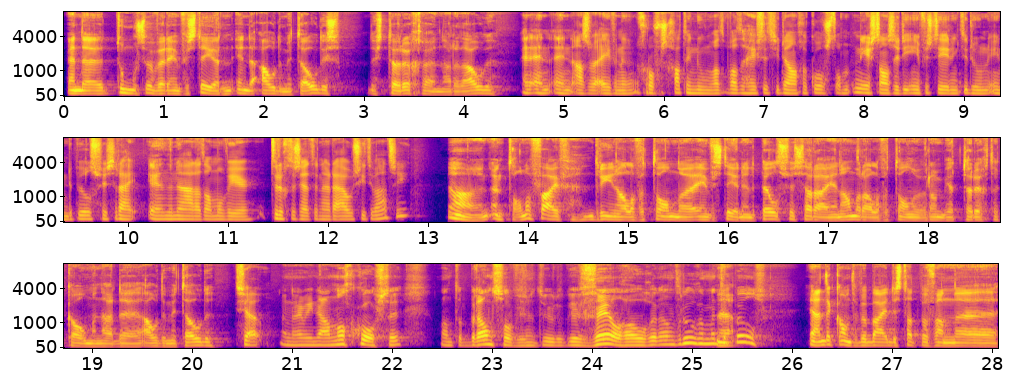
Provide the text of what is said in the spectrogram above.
En uh, toen moesten we weer investeren in de oude methodes. Dus terug naar het oude. En, en, en als we even een grove schatting doen, wat, wat heeft het je dan gekost om in eerste instantie die investering te doen in de pulsvisserij en daarna dat allemaal weer terug te zetten naar de oude situatie? Ja, een, een ton of vijf. Drieënhalve ton uh, investeren in de pulsvisserij en anderhalve ton om weer terug te komen naar de oude methode. Zo. En dan heb je nou nog kosten, want de brandstof is natuurlijk weer veel hoger dan vroeger met de puls. Ja, en dan komt er weer bij dus dat we van... Uh,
